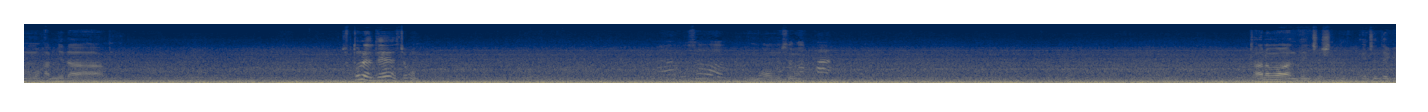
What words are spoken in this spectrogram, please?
넘어갑니다 속도 내도 돼 조금 아 무서워. 너무 무서워 너무 아파. 다 넘어갔는데 인천, 인천대교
